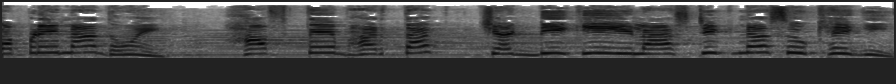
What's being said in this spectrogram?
कपड़े ना धोएँ। हफ़्ते भर तक चड्डी की इलास्टिक न सूखेगी।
